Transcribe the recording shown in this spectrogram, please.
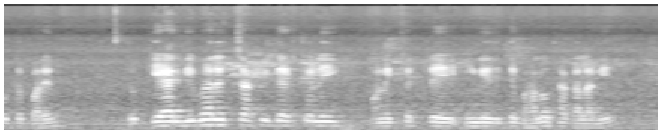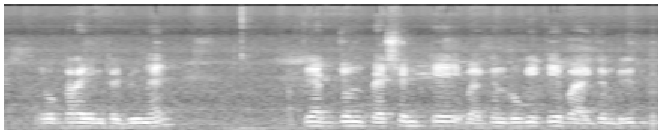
করতে পারেন। তো কেয়ার গিভারের চাকরিতে অ্যাকচুয়ালি অনেক ক্ষেত্রে ইংরেজিতে ভালো থাকা লাগে এবং তারা ইন্টারভিউ নেয়। আপনি একজন পেশেন্টকে বা একজন রোগীকে বা একজন বৃদ্ধ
